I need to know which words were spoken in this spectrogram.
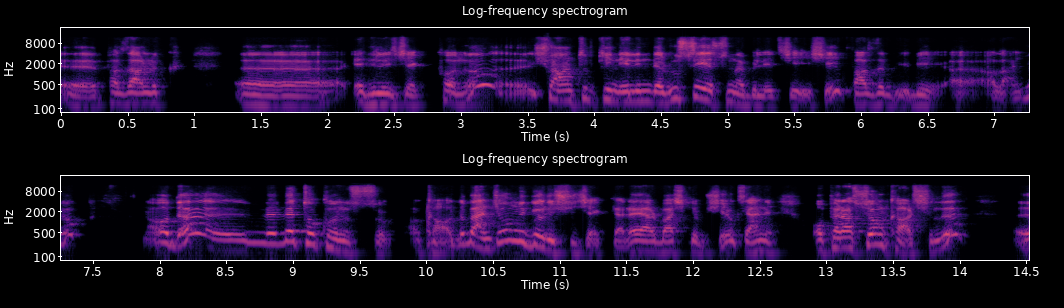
e, pazarlık e, edilecek konu e, şu an Türkiye'nin elinde Rusya'ya sunabileceği şey fazla bir, bir e, alan yok. O da veto konusu kaldı. Bence onu görüşecekler eğer başka bir şey yok. Yani operasyon karşılığı e,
